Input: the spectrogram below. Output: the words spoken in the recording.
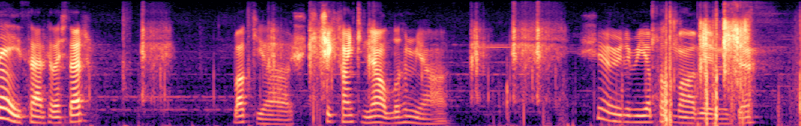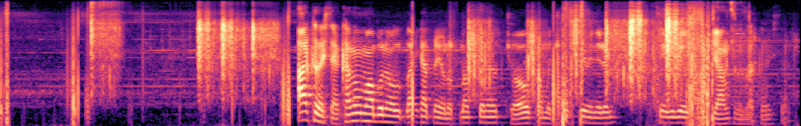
Neyse arkadaşlar. Bak ya şu çiçek sanki ne Allah'ım ya. Şöyle bir yapalım abi evimizi. Arkadaşlar kanalıma abone olup like atmayı unutmazsanız çok ama çok sevinirim. Seviliyorsunuz cansınız arkadaşlar.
